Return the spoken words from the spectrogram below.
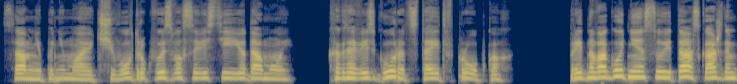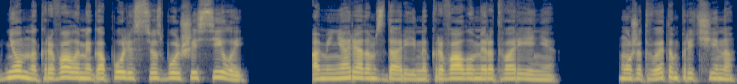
Сам не понимаю, чего вдруг вызвался вести ее домой, когда весь город стоит в пробках. Предновогодняя суета с каждым днем накрывала мегаполис все с большей силой, а меня рядом с Дарьей накрывало умиротворение. Может, в этом причина.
